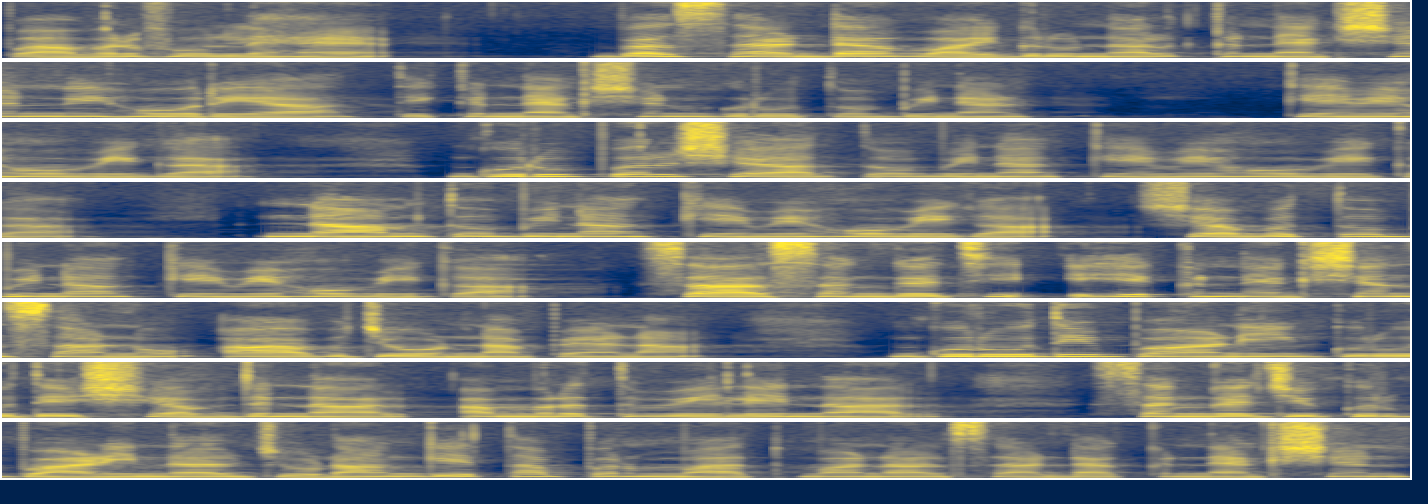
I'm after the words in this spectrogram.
ਪਾਵਰਫੁੱਲ ਹੈ। ਬਸ ਸਾਡਾ ਵਾਹਿਗੁਰੂ ਨਾਲ ਕਨੈਕਸ਼ਨ ਨਹੀਂ ਹੋ ਰਿਹਾ ਤੇ ਕਨੈਕਸ਼ਨ ਗੁਰੂ ਤੋਂ ਬਿਨਾ ਕਿਵੇਂ ਹੋਵੇਗਾ? ਗੁਰੂ ਪ੍ਰਸਾਦ ਤੋਂ ਬਿਨਾ ਕਿਵੇਂ ਹੋਵੇਗਾ? ਨਾਮ ਤੋਂ ਬਿਨਾ ਕਿਵੇਂ ਹੋਵੇਗਾ? ਸ਼ਬਦ ਤੋਂ ਬਿਨਾ ਕਿਵੇਂ ਹੋਵੇਗਾ? ਸਾਧ ਸੰਗਤ ਜੀ, ਇਹ ਕਨੈਕਸ਼ਨ ਸਾਨੂੰ ਆਪ ਜੋੜਨਾ ਪੈਣਾ। ਗੁਰੂ ਦੀ ਬਾਣੀ, ਗੁਰੂ ਦੇ ਸ਼ਬਦ ਨਾਲ, ਅੰਮ੍ਰਿਤ ਵੇਲੇ ਨਾਲ ਸੰਗਤ ਜੀ ਗੁਰਬਾਣੀ ਨਾਲ ਜੁੜਾਂਗੇ ਤਾਂ ਪਰਮਾਤਮਾ ਨਾਲ ਸਾਡਾ ਕਨੈਕਸ਼ਨ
